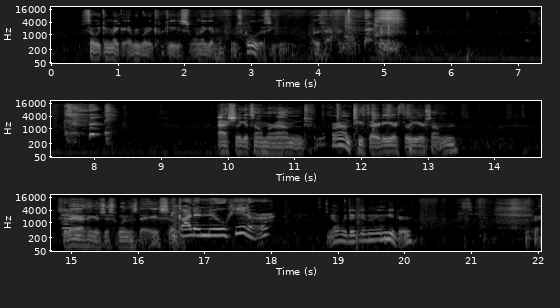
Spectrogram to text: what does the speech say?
so we can make everybody cookies when they get home from school this evening or this afternoon. Ashley gets home around around 2:30 or 3 or something. Today I think it's just Wednesday, so We got a new heater. yeah, we did get a new heater. Okay.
